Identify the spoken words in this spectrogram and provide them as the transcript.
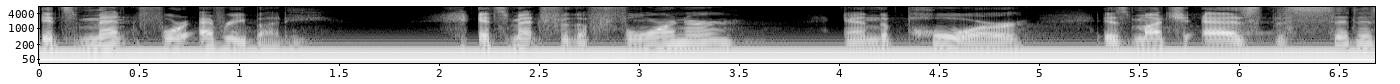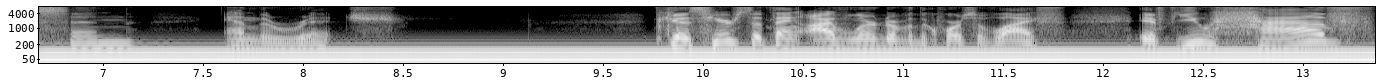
It's meant for everybody. It's meant for the foreigner and the poor as much as the citizen and the rich. Because here's the thing I've learned over the course of life if you have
